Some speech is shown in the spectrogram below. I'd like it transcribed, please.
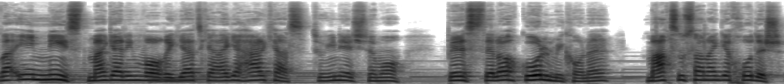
و این نیست مگر این واقعیت که اگه هر کس تو این اجتماع به اصطلاح گل می‌کنه مخصوصا اگه خودش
